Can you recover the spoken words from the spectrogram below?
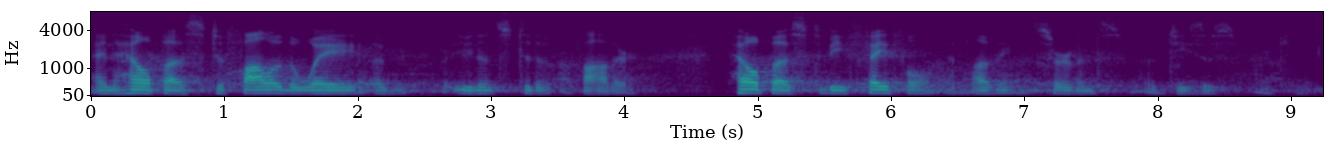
and help us to follow the way of obedience to the Father. Help us to be faithful and loving servants of Jesus, our King.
